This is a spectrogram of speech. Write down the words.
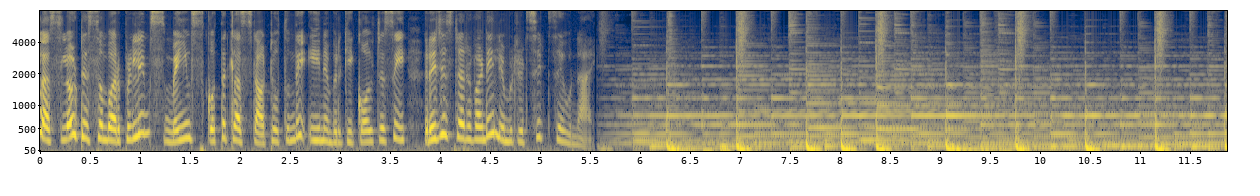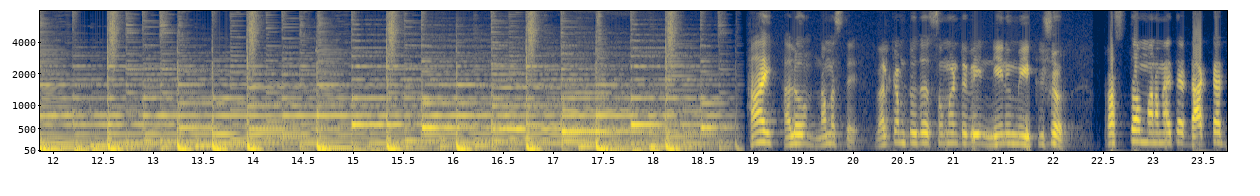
క్లాస్లో డిసెంబర్ ప్రిలిమ్స్ మెయిన్స్ కొత్త క్లాస్ స్టార్ట్ అవుతుంది. ఈ నెంబర్కి కాల్ చేసి రిజిస్టర్ అవ్వండి. లిమిటెడ్ సీట్సే ఉన్నాయి. హాయ్ హలో నమస్తే. Welcome to the Suman TV. నేను మీ కిషోర్. ప్రస్తుతం మనమైతే డాక్టర్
